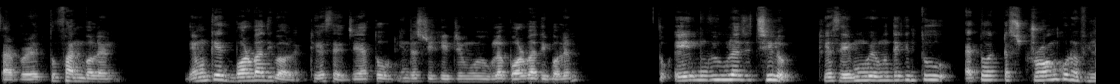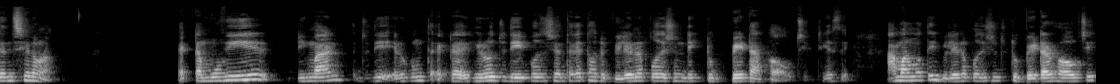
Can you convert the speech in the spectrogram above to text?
তারপরে তুফান বলেন, এমনকি বরবাদি বলেন, ঠিক আছে, যে এত ইন্ডাস্ট্রি হিট যে মুভিগুলো বরবাদি বলেন। তো এই মুভিগুলো যে ছিল, ঠিক আছে, এই মুভির মধ্যে কিন্তু এত একটা স্ট্রং কোনো ভিলেন ছিল না। একটা মুভির ডিমান্ড যদি এরকম একটা হিরো যদি এই পজিশন থাকে, তাহলে ভিলেনের পজিশনটা একটু বেটার হওয়া উচিত, ঠিক আছে? আমার মতে ভিলেনের পজিশন একটু বেটার হওয়া উচিত,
